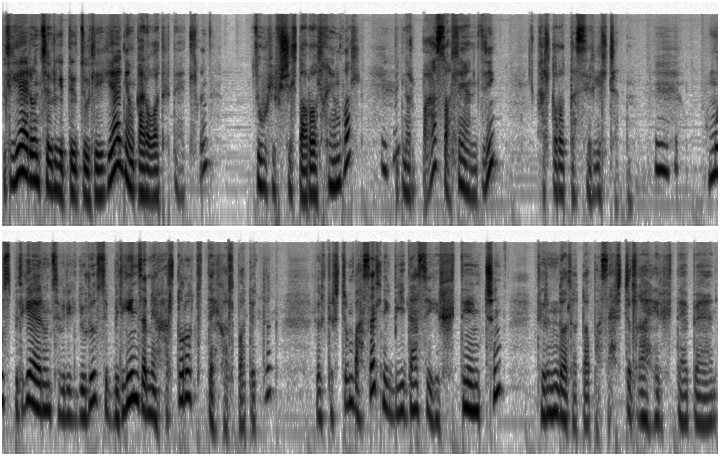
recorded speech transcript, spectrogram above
Бэлгийн ариун цэвэр гэдэг зүйлийг яг энэ гар угаатай адилхан зөв хөвшилд оруулах юм бол бид нар бас олон янзын халдваруудаас сэргийлж чадна хүмүүс бэлгийн ариун цэврийг ерөөсө бэлгийн замын халдваруудтай их холбоод байдаг тэгэхээр тэр чинь бас л нэг бие даасан хэрэгтэй юм чинь тэрэнд бол одоо бас арчилгаа хэрэгтэй байна.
